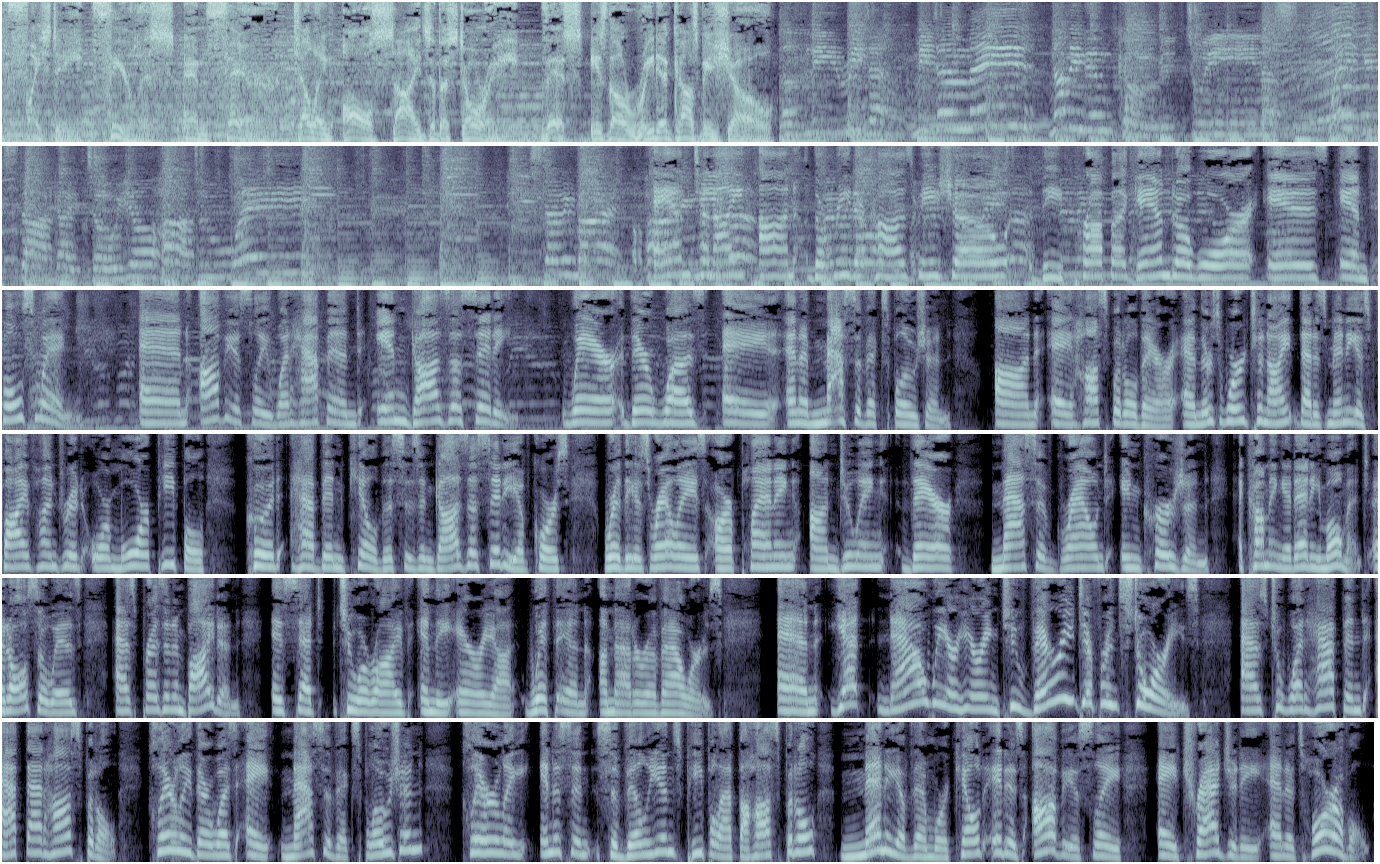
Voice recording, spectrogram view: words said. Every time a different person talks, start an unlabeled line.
Feisty, fearless, and fair, telling all sides of the story. This is The Rita Cosby Show.
Lovely Rita, meet maid. Nothing can come between us. When it gets dark, I tow your heart away. Standing by
And tonight on The Rita Cosby Show, the propaganda war is in full swing. And obviously, what happened in Gaza City, where there was a and a massive explosion on a hospital there, and there's word tonight that as many as 500 or more people could have been killed. This is in Gaza City, of course, where the Israelis are planning on doing their massive ground incursion uh, coming at any moment. It also is as President Biden is set to arrive in the area within a matter of hours. And yet now we are hearing two very different stories as to what happened at that hospital. Clearly there was a massive explosion. Clearly innocent civilians, people at the hospital, many of them were killed. It is obviously a tragedy and it's horrible.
